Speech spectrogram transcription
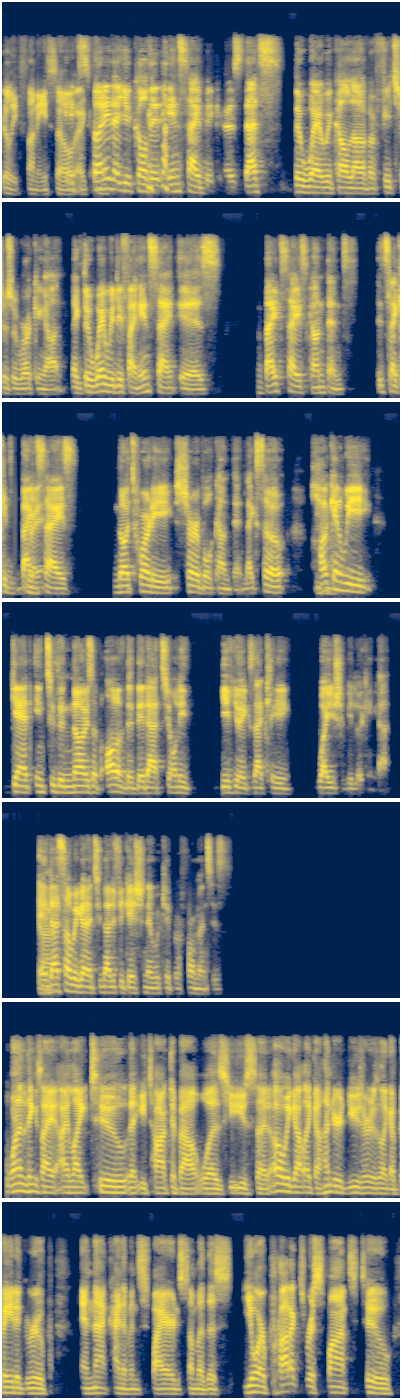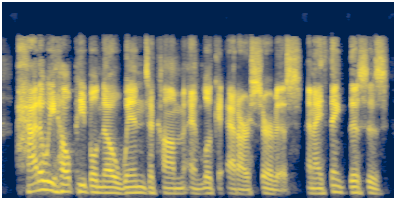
really funny. So it's I, funny I that you called it insight because that's the way we call a lot of our features we're working on. Like the way we define insight is bite-sized content it's like it's bite-sized, right. noteworthy, shareable content. Like so, how mm-hmm. can we get into the noise of all of the data to only give you exactly what you should be looking at? Got and it. that's how we got into notification and weekly performances. One of the things I, I like too that you talked about was you, you said, oh, we got like 100 users, like a beta group. And that kind of inspired some of this, your product response to how do we help people know when to come and look at our service and i think this is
